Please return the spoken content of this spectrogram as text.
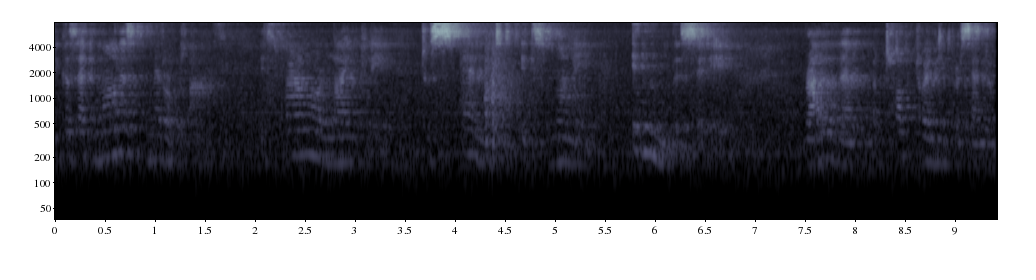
because that modest middle class is far more likely to spend its money in the city rather than a top 20% of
